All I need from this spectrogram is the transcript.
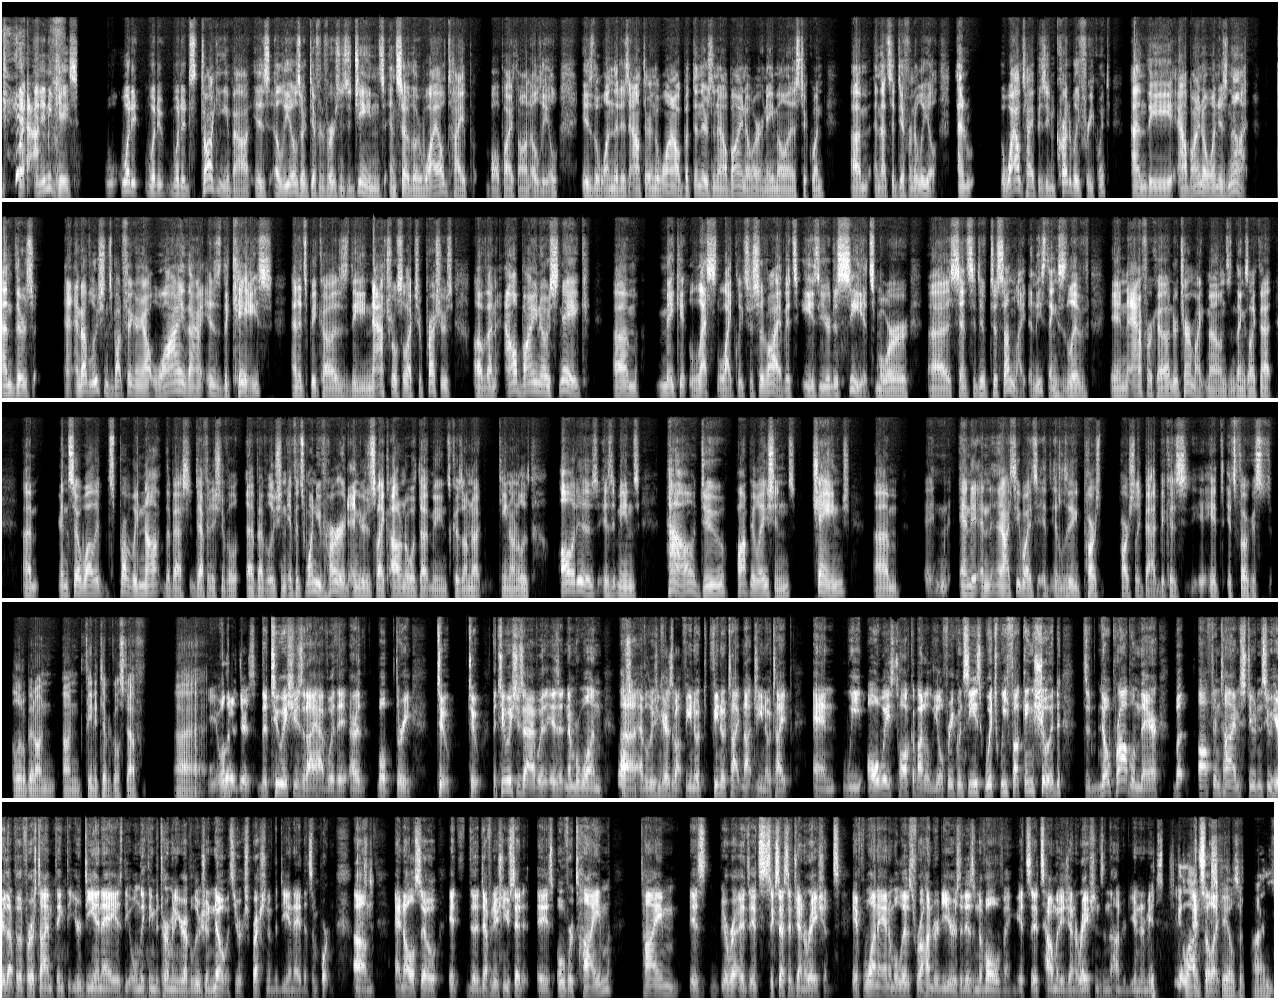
Yeah. But in any case, what it what it what it's talking about is alleles are different versions of genes, and so the wild type ball python allele is the one that is out there in the wild. But then there's an albino or an amelanistic one, um, and that's a different allele. And the wild type is incredibly frequent, and the albino one is not. And there's and evolution is about figuring out why that is the case and it's because the natural selective pressures of an albino snake um, make it less likely to survive. It's easier to see. It's more uh, sensitive to sunlight, and these things live in Africa under termite mounds and things like that. Um, and so while it's probably not the best definition of, of evolution, if it's one you've heard and you're just like, I don't know what that means because I'm not keen on it, all it is is it means how do populations change? Um, and, and, and I see why it's it, will be par- partially bad because it, it's focused a little bit on on phenotypical stuff. Uh, well, there, there's the two issues that I have with it are well, three, two, two. The two issues I have with it is that number one, uh, evolution cares about pheno- phenotype, not genotype. And we always talk about allele frequencies, which we fucking should. No problem there. But oftentimes, students who hear that for the first time think that your DNA is the only thing determining your evolution. No, it's your expression of the DNA that's important. Um, and also, it's the definition you said is over time time is it's successive generations. If one animal lives for hundred years, it isn't evolving. It's it's how many generations in the hundred. You know what I mean? It's geological so, like, scales of time.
